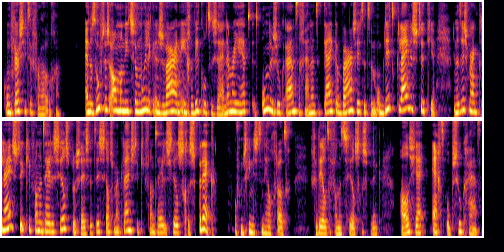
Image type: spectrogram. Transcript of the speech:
conversie te verhogen. En dat hoeft dus allemaal niet zo moeilijk en zwaar en ingewikkeld te zijn. Hè? Maar je hebt het onderzoek aan te gaan en te kijken waar zit het hem op dit kleine stukje. En dat is maar een klein stukje van het hele salesproces. Het is zelfs maar een klein stukje van het hele salesgesprek. Of misschien is het een heel groot gedeelte van het salesgesprek. Als jij echt op zoek gaat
